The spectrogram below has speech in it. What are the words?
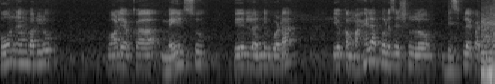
ఫోన్ నెంబర్లు వాళ్ళ యొక్క మెయిల్స్ పేర్లు అన్నీ కూడా ఈ యొక్క మహిళా పోలీస్ స్టేషన్లో డిస్ప్లే పెట్టడం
